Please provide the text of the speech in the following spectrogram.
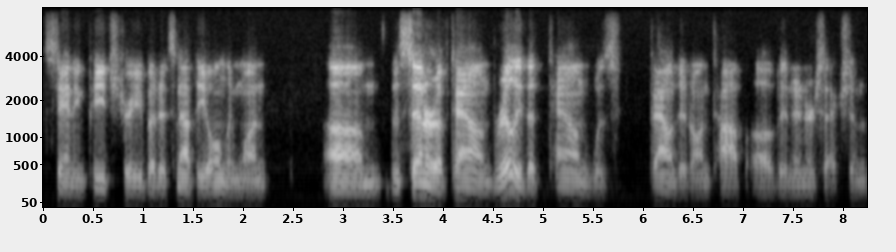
Standing Peachtree, but it's not the only one. Um, the center of town, really, the town was founded on top of an intersection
